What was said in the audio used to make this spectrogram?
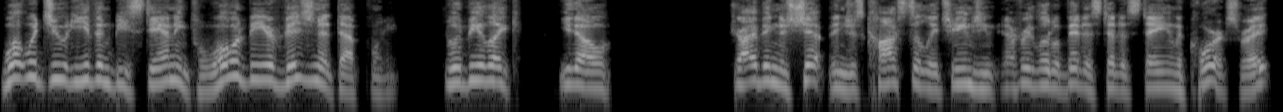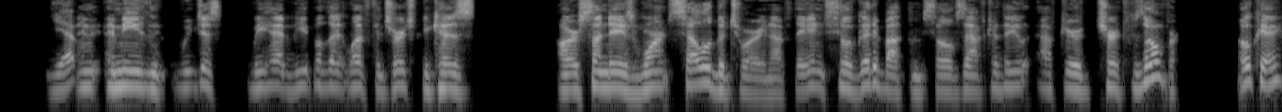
what would you even be standing for? What would be your vision at that point? It would be like, you know, driving the ship and just constantly changing every little bit instead of staying the course, right? Yep. I mean, we just, we had people that left the church because our Sundays weren't celebratory enough. They didn't feel good about themselves after the, after church was over. Okay.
